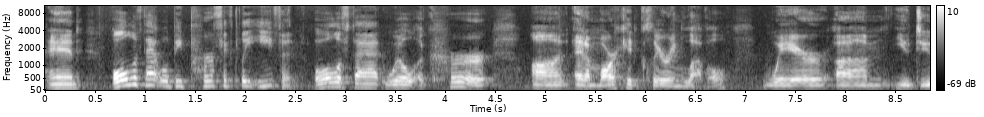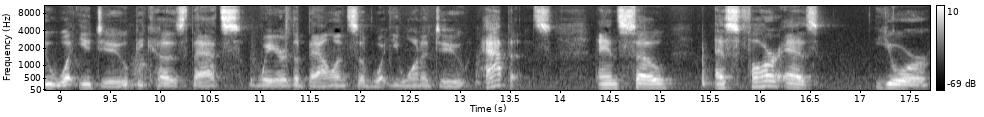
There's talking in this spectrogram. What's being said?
And all of that will be perfectly even. All of that will occur on at a market clearing level where um, you do what you do because that's where the balance of what you want to do happens. And so, as far as your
